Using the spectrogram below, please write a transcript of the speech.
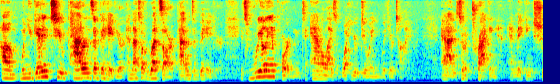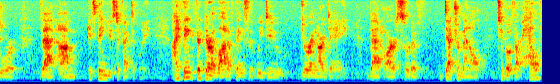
um, when you get into patterns of behavior, and that's what ruts are patterns of behavior, it's really important to analyze what you're doing with your time and sort of tracking it and making sure that um, it's being used effectively. I think that there are a lot of things that we do during our day that are sort of detrimental to both our health,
